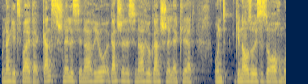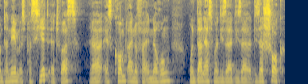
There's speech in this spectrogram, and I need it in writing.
und dann geht's weiter. Ganz schnelles Szenario, ganz schnelles Szenario, ganz schnell erklärt. Und genauso ist es doch auch im Unternehmen. Es passiert etwas, ja, es kommt eine Veränderung und dann erstmal dieser, dieser, dieser Schock.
